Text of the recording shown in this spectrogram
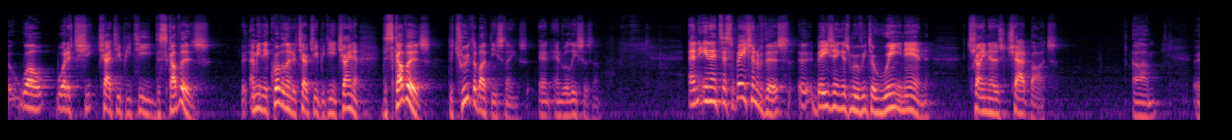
Well, what if ChatGPT discovers, I mean, the equivalent of ChatGPT in China discovers the truth about these things and, and releases them? And in anticipation of this, uh, Beijing is moving to rein in China's chatbots. Um, uh,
